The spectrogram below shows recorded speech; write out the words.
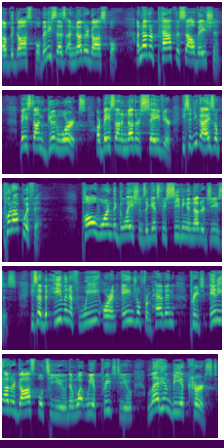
of the gospel. Then he says, another gospel, another path to salvation based on good works or based on another Savior. He said, You guys will put up with it. Paul warned the Galatians against receiving another Jesus. He said, But even if we or an angel from heaven preach any other gospel to you than what we have preached to you, let him be accursed.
